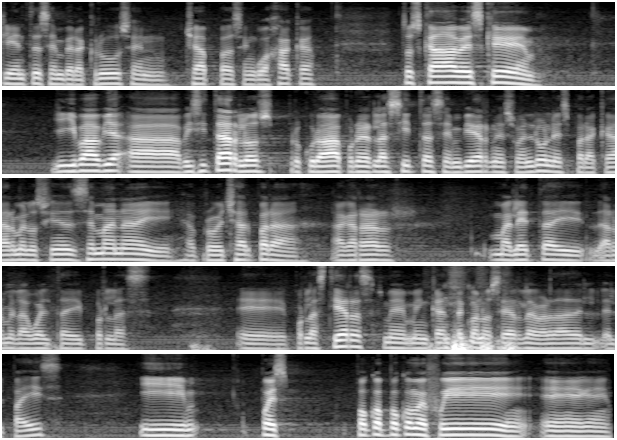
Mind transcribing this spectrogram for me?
clientes en Veracruz, en Chiapas, en Oaxaca. Entonces cada vez que iba a, visitarlos, procuraba poner las citas en viernes o en lunes para quedarme los fines de semana y aprovechar para agarrar maleta y darme la vuelta ahí por las, eh, por las tierras. Me, encanta conocer la verdad el, país. Y pues poco a poco me fui eh,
